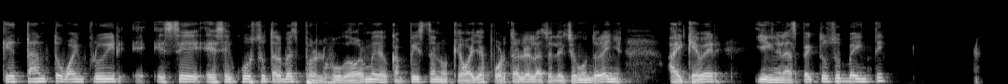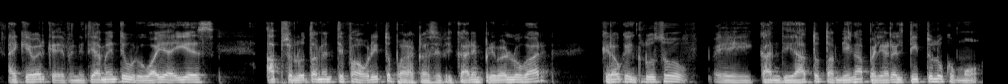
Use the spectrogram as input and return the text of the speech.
¿qué tanto va a influir eh, ese, ese gusto tal vez por el jugador mediocampista en lo que vaya a aportarle a la selección hondureña? hay que ver. Y en el aspecto sub-20, hay que ver que definitivamente Uruguay ahí es absolutamente favorito para clasificar en primer lugar. Creo que incluso eh, candidato también a pelear el título como,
